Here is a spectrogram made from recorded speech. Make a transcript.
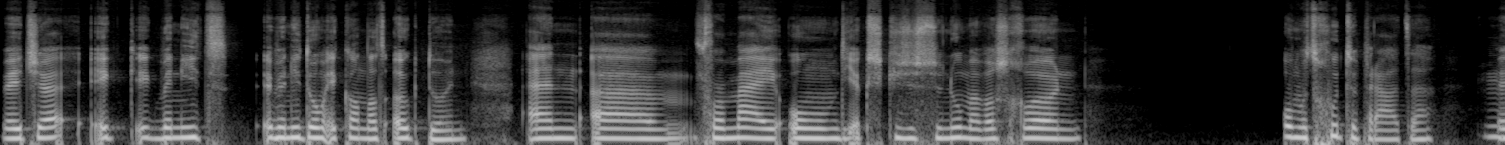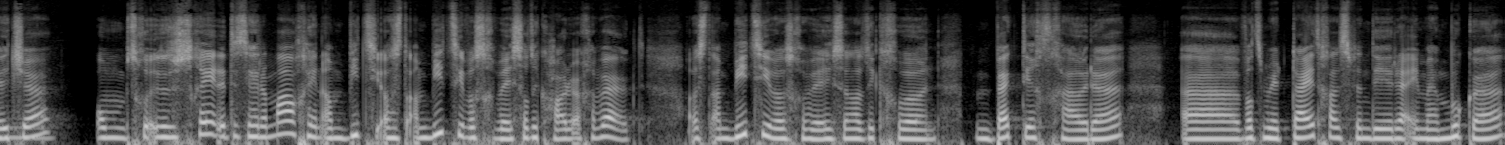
weet je. Ik, ik, ben, niet, ik ben niet dom, ik kan dat ook doen. En um, voor mij, om die excuses te noemen, was gewoon om het goed te praten, mm. weet je. Om het, goed, dus geen, het is helemaal geen ambitie. Als het ambitie was geweest, had ik harder gewerkt. Als het ambitie was geweest, dan had ik gewoon mijn bek dicht gehouden. Uh, wat meer tijd gaan spenderen in mijn boeken.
